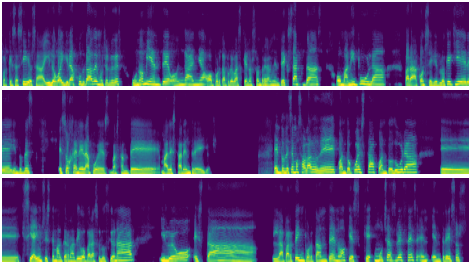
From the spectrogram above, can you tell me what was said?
Porque es así, o sea, y luego hay que ir al juzgado y muchas veces uno miente o engaña o aporta pruebas que no son realmente exactas o manipula para conseguir lo que quiere y entonces eso genera pues bastante malestar entre ellos. Entonces hemos hablado de cuánto cuesta, cuánto dura, eh, si hay un sistema alternativo para solucionar y luego está la parte importante, ¿no? Que es que muchas veces entre esos,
